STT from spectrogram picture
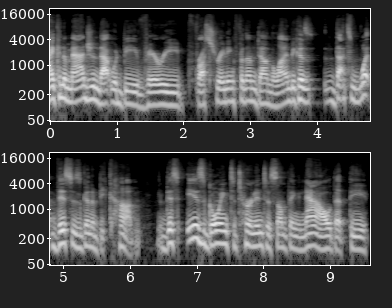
I can imagine that would be very frustrating for them down the line because that's what this is going to become. This is going to turn into something now that the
